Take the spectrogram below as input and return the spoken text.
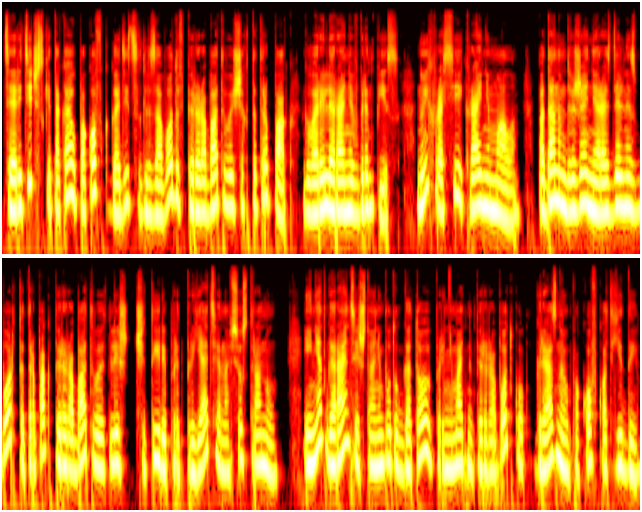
Теоретически такая упаковка годится для заводов, перерабатывающих тетрапак, говорили ранее в Greenpeace, но их в России крайне мало. По данным движения «Раздельный сбор», тетрапак перерабатывает лишь 4 предприятия на всю страну. И нет гарантии, что они будут готовы принимать на переработку грязную упаковку от еды.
